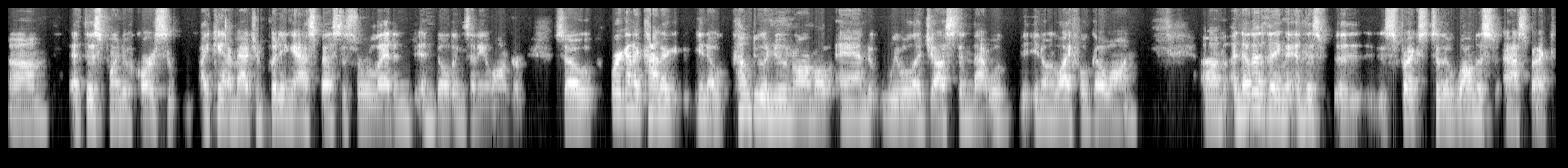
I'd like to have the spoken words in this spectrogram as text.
Um, at this point, of course, I can't imagine putting asbestos or lead in, in buildings any longer. So we're going to kind of, you know, come to a new normal, and we will adjust, and that will, you know, life will go on. Um, another thing, and this uh, strikes to the wellness aspect,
